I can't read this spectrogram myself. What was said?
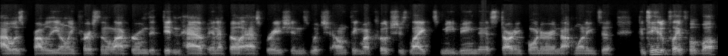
I was probably the only person in the locker room that didn't have NFL aspirations, which I don't think my coaches liked me being the starting corner and not wanting to continue to play football.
